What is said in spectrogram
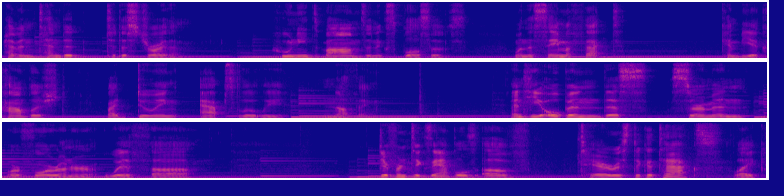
have intended to destroy them. Who needs bombs and explosives when the same effect can be accomplished by doing absolutely nothing? And he opened this sermon or forerunner with uh, different examples of terroristic attacks, like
